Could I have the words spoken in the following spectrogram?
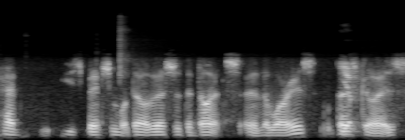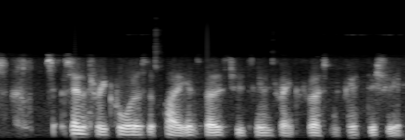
had, you mentioned what they were versus the Knights and the Warriors. Those Yep. guys, centre three quarters that play against those two teams ranked first and fifth this year.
